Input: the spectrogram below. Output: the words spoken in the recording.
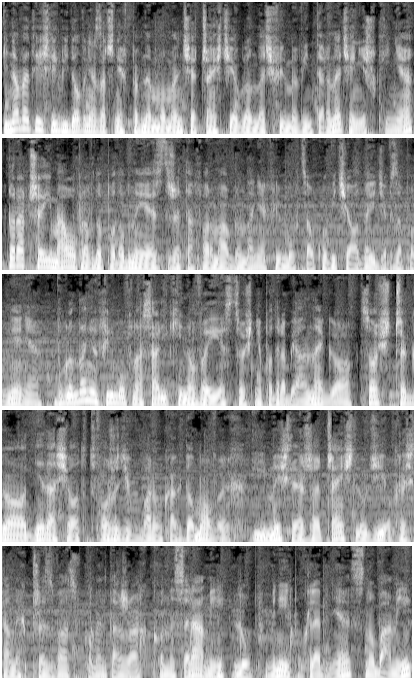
I nawet jeśli widownia zacznie w pewnym momencie częściej oglądać filmy w internecie niż w kinie, to raczej mało prawdopodobne jest, że ta forma oglądania filmów całkowicie odejdzie w zapomnienie. W oglądaniu filmów na sali kinowej jest coś niepodrabialnego, coś czego nie da się odtworzyć w warunkach domowych. I myślę, że część ludzi określanych przez Was w komentarzach koneserami lub mniej pochlebnie snobami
